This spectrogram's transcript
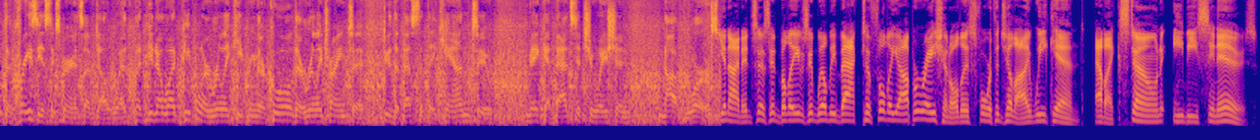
the craziest experience I've dealt with. But you know what? People are really keeping their cool. They're really trying to do the best that they can to make a bad situation not worse. United says it believes it will be back to fully operational this 4th of July weekend. Alex Stone, ABC News.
